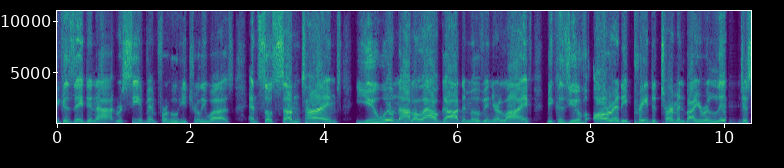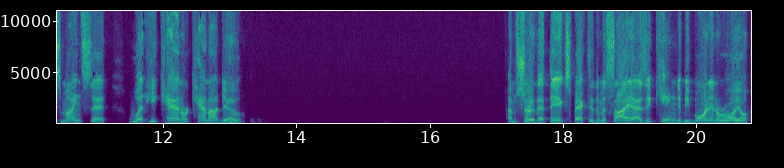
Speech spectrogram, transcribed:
Because they did not receive him for who he truly was. And so sometimes you will not allow God to move in your life because you've already predetermined by your religious mindset what he can or cannot do. I'm sure that they expected the Messiah as a king to be born in a royal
